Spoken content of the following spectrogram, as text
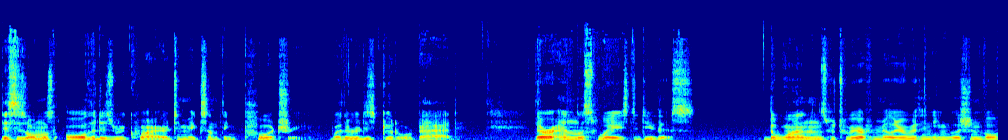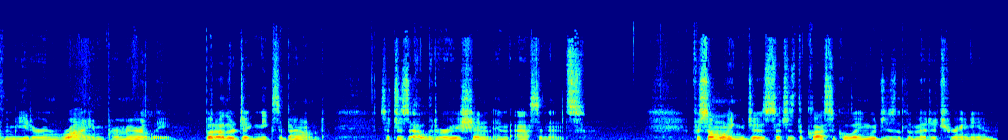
this is almost all that is required to make something poetry, whether it is good or bad. There are endless ways to do this. The ones which we are familiar with in English involve meter and rhyme primarily, but other techniques abound, such as alliteration and assonance. For some languages, such as the classical languages of the Mediterranean,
